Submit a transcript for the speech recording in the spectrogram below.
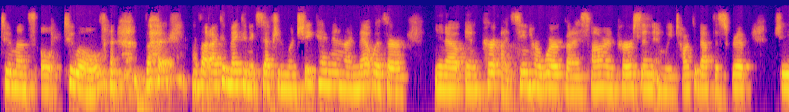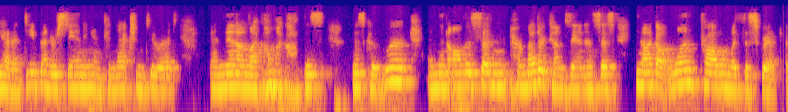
two months old, too old. but I thought I could make an exception when she came in and I met with her. You know, in per, I'd seen her work, but I saw her in person and we talked about the script. She had a deep understanding and connection to it. And then I'm like, oh my God, this, this could work. And then all of a sudden her mother comes in and says, you know, I got one problem with the script, a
